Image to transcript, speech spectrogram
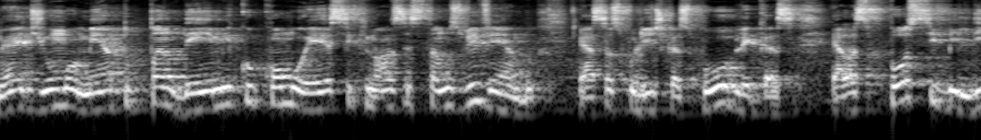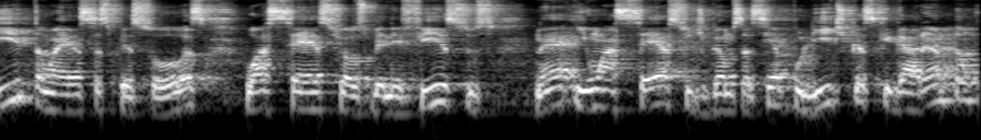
né, de um momento pandêmico como esse que nós estamos vivendo. Essas políticas públicas, elas possibilitam a essas pessoas o acesso aos benefícios né, e um acesso, digamos assim, a políticas que garantam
